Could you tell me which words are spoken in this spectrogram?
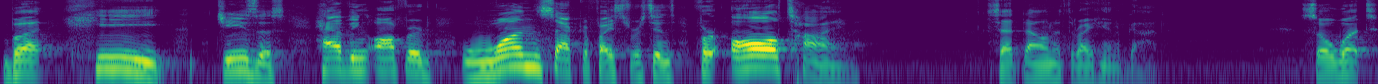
But he, Jesus, having offered one sacrifice for sins for all time, sat down at the right hand of God. So, what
